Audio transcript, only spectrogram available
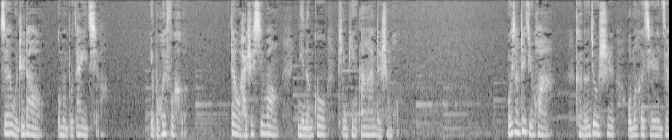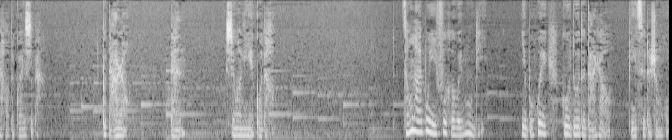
虽然我知道我们不在一起了，也不会复合，但我还是希望你能够平平安安的生活。”我想这句话，可能就是我们和前任最好的关系吧。不打扰。但希望你也过得好。从来不以复合为目的，也不会过多的打扰彼此的生活。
